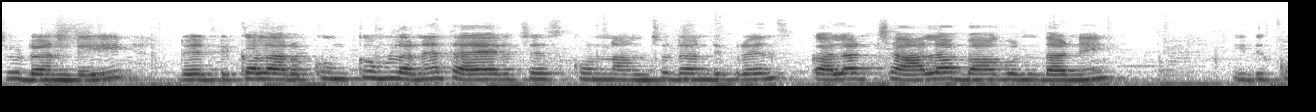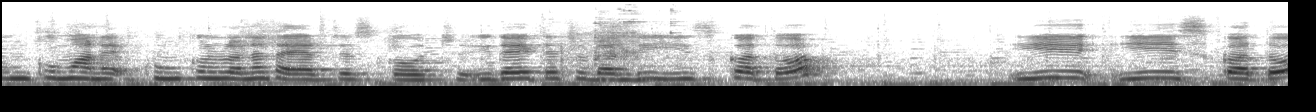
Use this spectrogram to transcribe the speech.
చూడండి రెడ్ కలర్ కుంకుమలోనే తయారు చేసుకున్నాను. చూడండి ఫ్రెండ్స్ కలర్ చాలా బాగుందని. ఇది కుంకుమ అనే కుంకుమలోనే తయారు చేసుకోవచ్చు. ఇదైతే చూడండి ఇసుకతో ఈ ఈ ఇసుకతో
